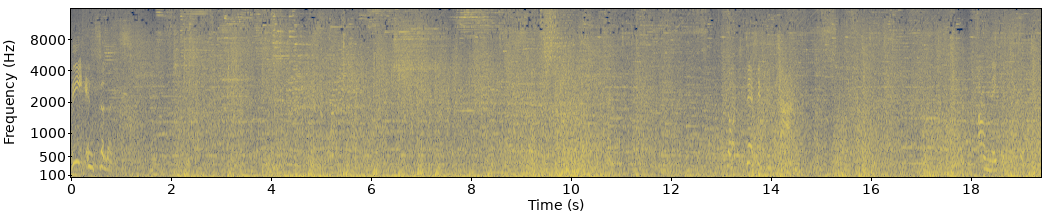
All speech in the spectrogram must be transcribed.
The insolence! Make it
